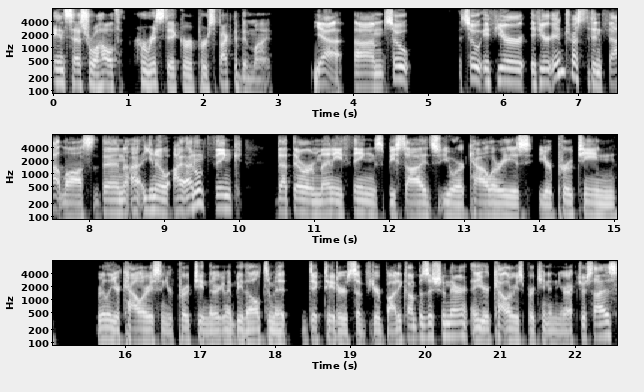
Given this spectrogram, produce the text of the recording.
ancestral health heuristic or perspective in mind? Yeah. Um, so so if you're if you're interested in fat loss, then I, you know I, I don't think that there are many things besides your calories, your protein, really your calories and your protein that are going to be the ultimate dictators of your body composition there your calories protein and your exercise.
